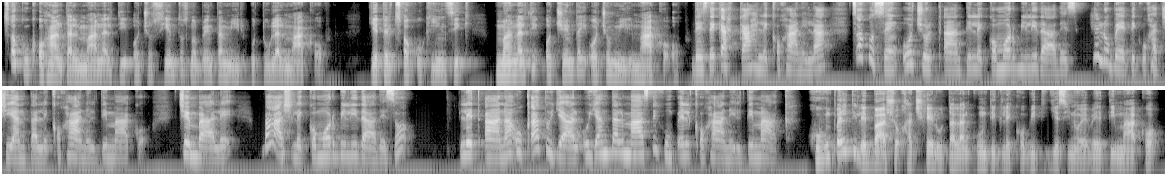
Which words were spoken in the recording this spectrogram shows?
tzokuk ohantal manalti 890 mil utulal makob. Yetel tzok ukinsik, manalti 88 mil makob. Desde cascas le cojanila, tzokusen uchult anti le comorbilidades, helubeti kuhachianta le cojanil timaco. Chembale, bash le comorbilidades o. Let ana ukatu yal uyantal masti humpel cojanil timac. Jujumpel tile basho hachelu talankuntik le COVID-19 timaco,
